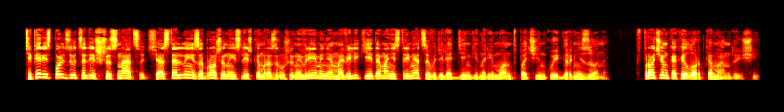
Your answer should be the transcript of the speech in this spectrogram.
Теперь используются лишь 16, остальные заброшены и слишком разрушены временем, а великие дома не стремятся выделять деньги на ремонт, починку и гарнизоны. Впрочем, как и лорд-командующий.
